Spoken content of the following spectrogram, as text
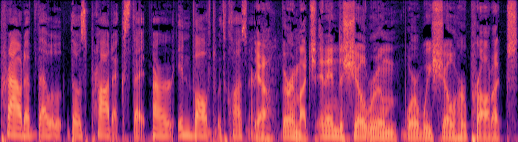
proud of tho- those products that are involved with Klaussner. Yeah, very much. And in the showroom where we show her products,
